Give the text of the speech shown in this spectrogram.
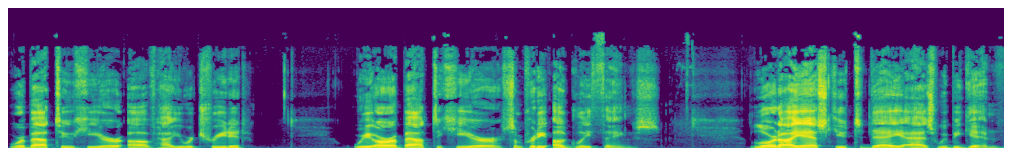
we're about to hear of how you were treated. We are about to hear some pretty ugly things. Lord, I ask you today as we begin,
